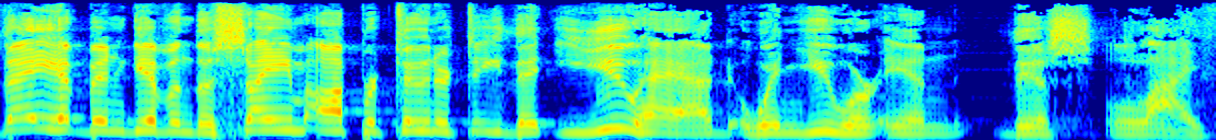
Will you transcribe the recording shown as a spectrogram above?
they have been given the same opportunity that you had when you were in this life.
